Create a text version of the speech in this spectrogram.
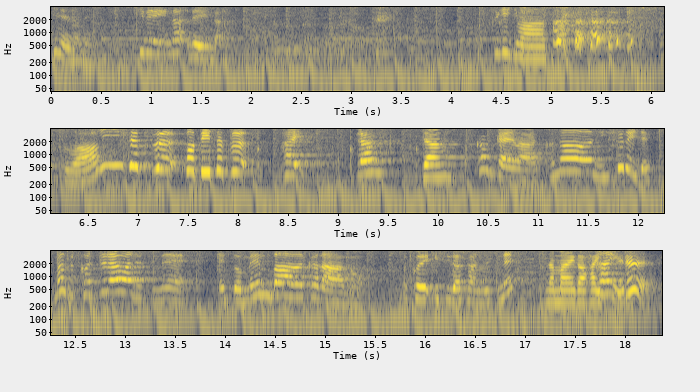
綺麗だね綺麗なレイナ次行きます。は？T シャツ。そう T シャツ。はい。じゃんじゃん今回はこの2種類です。まずこちらはですねえっとメンバーカラーのこれ石田さんですね。名前が入ってる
